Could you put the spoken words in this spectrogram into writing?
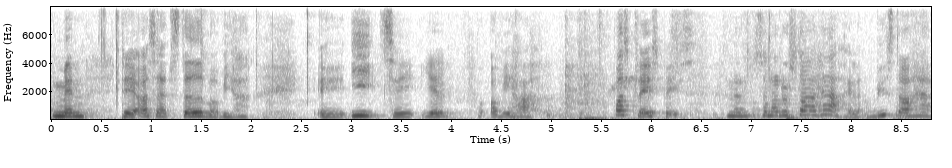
men det er også et sted, hvor vi har øh, IT, hjælp, og vi har vores playspace. Så når du står her, eller vi står her,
